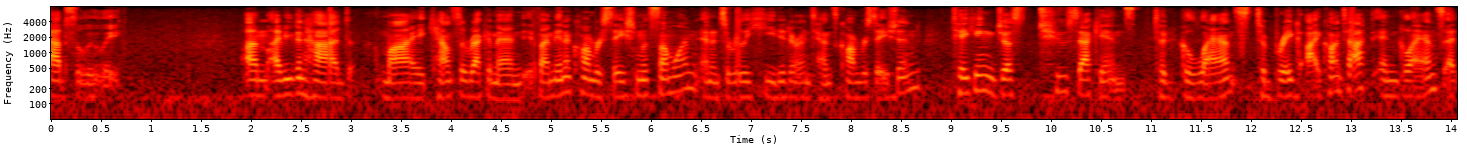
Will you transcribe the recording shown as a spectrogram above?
Absolutely. Um, I've even had my counselor recommend if I'm in a conversation with someone and it's a really heated or intense conversation, taking just two seconds to glance, to break eye contact and glance at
